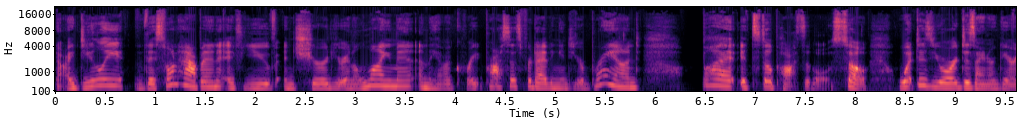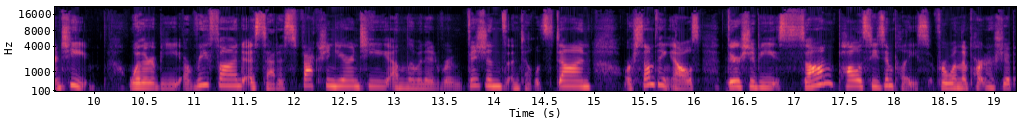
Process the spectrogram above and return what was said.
Now, ideally, this won't happen if you've ensured you're in alignment and they have a great process for diving into your brand, but it's still possible. So, what does your designer guarantee? Whether it be a refund, a satisfaction guarantee, unlimited revisions until it's done, or something else, there should be some policies in place for when the partnership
